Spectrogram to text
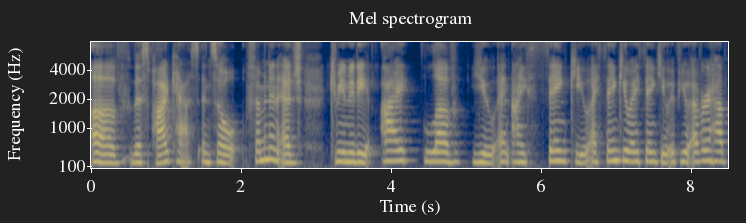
of this podcast. And so, Feminine Edge community, I love you and I thank you. I thank you. I thank you. If you ever have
